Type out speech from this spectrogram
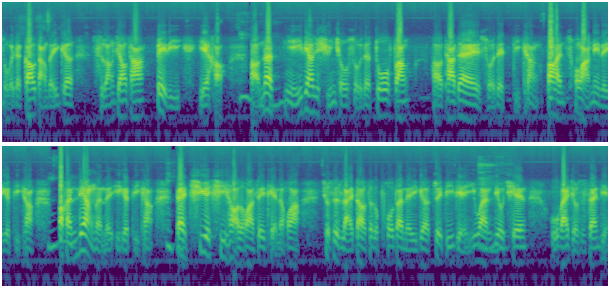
所谓的高档的一个死亡交叉背离也好，好，那你一定要去寻求所谓的多方。好，它在所谓的抵抗，包含筹码面的一个抵抗，包含量能的一个抵抗。在七月七号的话，这一天的话，就是来到这个波段的一个最低点一万六千五百九十三点，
